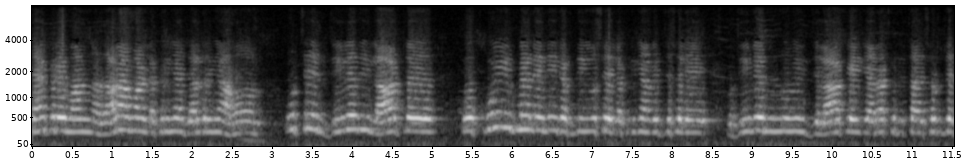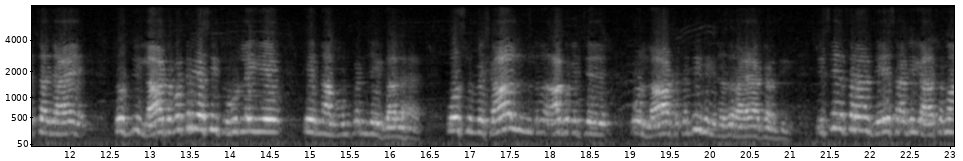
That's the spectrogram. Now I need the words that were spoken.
ਸੈਂਕੜੇ ਮਨ ਹਜ਼ਾਰਾਂ ਮਨ ਲੱਕੜੀਆਂ ਜਲ ਰਹੀਆਂ ਹੋਣ, ਉੱਥੇ ਦੀਵੇ ਦੀ ਲਾਟ, ਉਹ ਕੋਈ ਮੈਨੇ ਨਹੀਂ ਰੱਖਦੀ ਉਸੇ ਲੱਕੜੀਆਂ ਵਿੱਚ ਜਿਸਲੇ ਉਹ ਦੀਵੇ ਨੂੰ ਵੀ ਜਲਾ ਕੇ ਜਾਂ ਰੱਖ ਦਿੱਤਾ, ਸੁੱਟ ਦਿੱਤਾ ਜਾਏ, ਤੇ ਉਸ ਦੀ ਲਾਟ ਵੱਖਰੀ ਅਸੀਂ ਢੂੰਡ ਲਈਏ, ਇਹ ਨਾਮੁਮਕਿਨ ਜਿਹੀ ਗੱਲ ਹੈ। ਉਸ ਵਿਸ਼ਾਲ ਅੱਗ ਵਿੱਚ ਉਹ ਲਾਟ ਕਦੀ ਨਹੀਂ ਨਜ਼ਰ ਆਇਆ ਕਰਦੀ। ਇਸੇ ਤਰ੍ਹਾਂ ਜੇ ਸਾਡੀ ਆਤਮਾ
